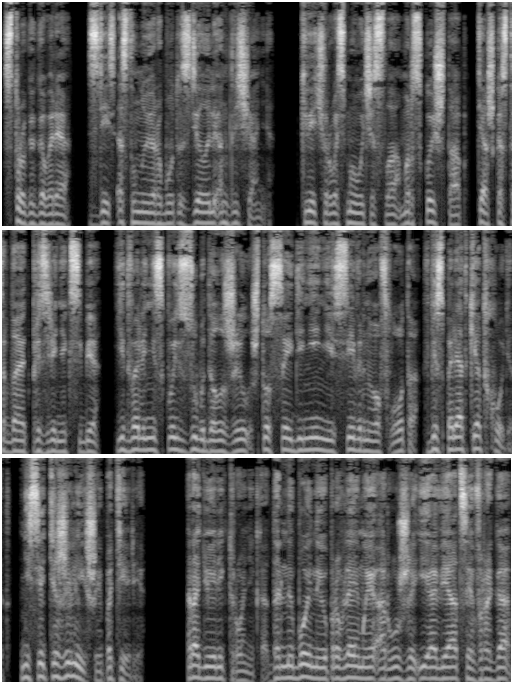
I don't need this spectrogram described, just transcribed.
строго говоря, здесь основную работу сделали англичане. К вечеру 8 числа морской штаб, тяжко страдает презрение к себе, едва ли не сквозь зубы доложил, что соединение Северного флота в беспорядке отходит, неся тяжелейшие потери. Радиоэлектроника, дальнобойное управляемое оружие и авиация врага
